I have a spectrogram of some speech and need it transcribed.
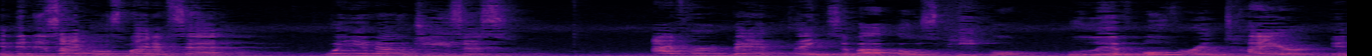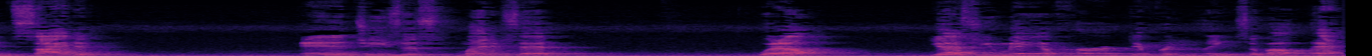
And the disciples might have said, well, you know, Jesus, I've heard bad things about those people who live over in Tyre and Sidon. And Jesus might have said, well, yes, you may have heard different things about that,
